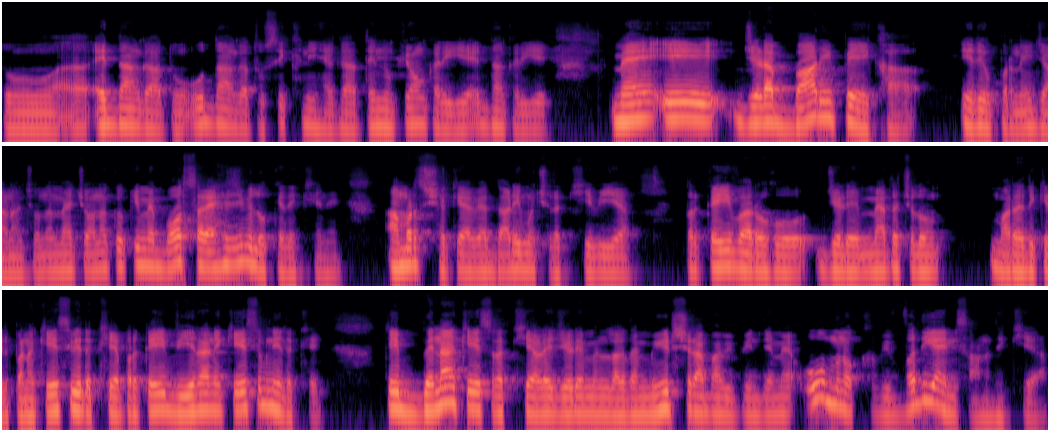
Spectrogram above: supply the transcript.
ਤੂੰ ਇਦਾਂਗਾ ਤੂੰ ਉਦਾਂਗਾ ਤੂੰ ਸਿੱਖ ਨਹੀਂ ਹੈਗਾ, ਤੈਨੂੰ ਕਿਉਂ ਕਰੀਏ ਇਦਾਂ ਕਰੀਏ? ਮੈਂ ਇਹ ਜਿਹੜਾ ਬਾਹਰੀ ਭੇਖ ਆ ਇਹਦੇ ਉੱਪਰ ਨਹੀਂ ਜਾਣਾ ਚਾਹੁੰਦਾ। ਮੈਂ ਚਾਹੁੰਦਾ ਕਿਉਂਕਿ ਮੈਂ ਬਹੁਤ ਸਾਰੇ ਇਹੋ ਜਿਹੇ ਵੀ ਲੋਕੇ ਦੇਖੇ ਨੇ। ਅੰਮ੍ਰਿਤ ਛਕਿਆ ਹੋਇਆ ਦਾੜੀ ਮੁੱਛ ਰੱਖੀ ਵੀ ਆ, ਪਰ ਕਈ ਵਾਰ ਉਹ ਜਿਹੜੇ ਮੈਂ ਤਾਂ ਚਲੋ ਮਹਾਰਾਜ ਦੀ ਕਿਰਪਾ ਨਾਲ ਕੇਸ ਵੀ ਰੱਖੇ ਆ, ਪਰ ਕਈ ਵੀਰਾਂ ਨੇ ਕੇਸ ਵੀ ਨਹੀਂ ਰੱਖੇ। ਕਈ ਬਿਨਾਂ ਕੇਸ ਰੱਖੇ ਵਾਲੇ ਜਿਹੜੇ ਮੈਨੂੰ ਲੱਗਦਾ ਮੀਟ ਸ਼ਰਾਬਾਂ ਵੀ ਪੀਂਦੇ ਮੈਂ ਉਹ ਮਨੁੱਖ ਵੀ ਵਧੀਆ ਇਨਸਾਨ ਦੇਖਿਆ।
